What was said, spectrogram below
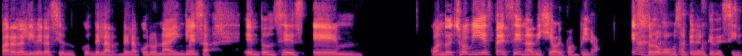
para la liberación de la, de la corona inglesa. Entonces, em, cuando yo vi esta escena, dije, ay, pues mira, esto lo vamos a tener que decir.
